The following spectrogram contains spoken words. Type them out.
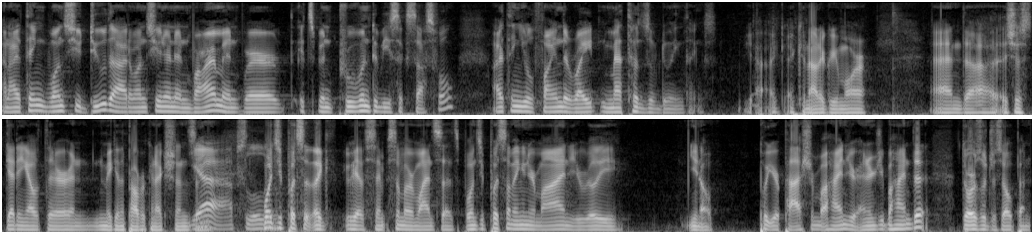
And I think once you do that, once you're in an environment where it's been proven to be successful, I think you'll find the right methods of doing things. yeah, I, I cannot agree more. And uh, it's just getting out there and making the proper connections. Yeah, absolutely. once you put some, like we have sim- similar mindsets, but once you put something in your mind, you really, you know, put your passion behind, your energy behind it, doors will just open.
